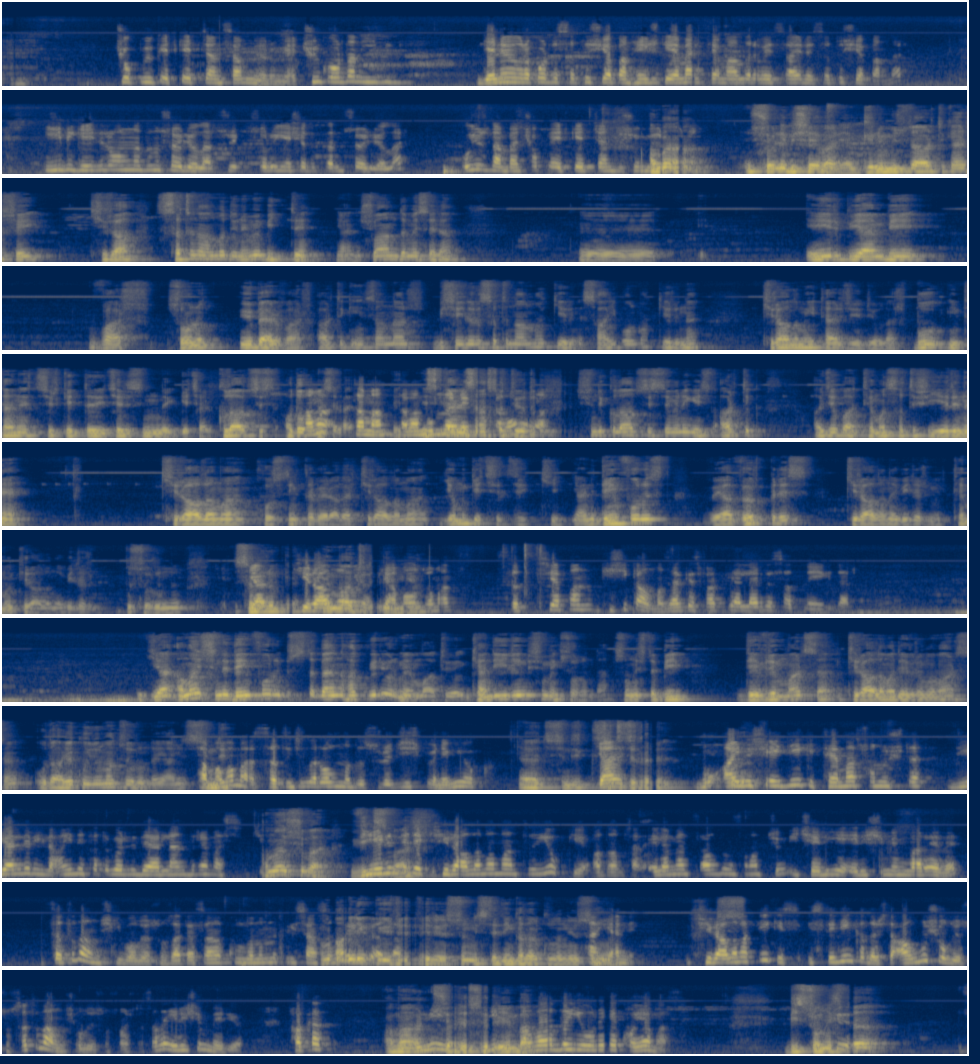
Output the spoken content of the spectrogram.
çok büyük etki edeceğini sanmıyorum ya. Çünkü oradan iyi bir genel olarak orada satış yapan HTML temaları vesaire satış yapanlar iyi bir gelir olmadığını söylüyorlar. Sürekli sorun yaşadıklarını söylüyorlar. O yüzden ben çok da etki edeceğini düşünmüyorum. Ama şöyle bir şey var ya günümüzde artık her şey kira satın alma dönemi bitti. Yani şu anda mesela eee Airbnb var. Sonra Uber var. Artık insanlar bir şeyleri satın almak yerine, sahip olmak yerine kiralamayı tercih ediyorlar. Bu internet şirketleri içerisinde geçer. Cloud sistem, Adobe Ama mesela. tamam tamam Eskiden lisans tamam satıyordu. ama Şimdi cloud sistemine geçti. Artık acaba tema satışı yerine kiralama, hostingle beraber kiralama ya mı geçilecek ki? Yani Danforest veya WordPress kiralanabilir mi? Tema kiralanabilir mi? Bu sorunu sanırım ya, kiralamıyor Envater ki ama o zaman satış yapan kişi kalmaz. Herkes farklı yerlerde satmaya gider. Ya ama şimdi Danforest'a ben hak veriyorum Envater'e. Kendi iyiliğini düşünmek zorunda. Sonuçta bir devrim varsa, kiralama devrimi varsa o da ayak uydurmak zorunda. Yani Tamam şimdi ama satıcılar olmadığı sürece hiçbir önemi yok. evet şimdi Yani satıcıları bu aynı şey değil ki tema sonuçta diğerleriyle aynı kategoride değerlendiremezsin ki. ama şu var. Wix Diğerinde var. de kiralama mantığı yok ki. Adam sen element aldığın zaman tüm içeriğe erişimin var evet. Satın almış gibi oluyorsun zaten. Sana kullanımlık lisansını Ama aylık bir ücret veriyorsun. istediğin kadar kullanıyorsun Ha, ya. yani kiralamak değil ki istediğin kadar işte almış oluyorsun, satın almış oluyorsun sonuçta. Sana erişim veriyor. Fakat Ama örneğin şöyle söyleyeyim bak. avadayı oraya koyamaz. Biz Çünkü sonuçta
